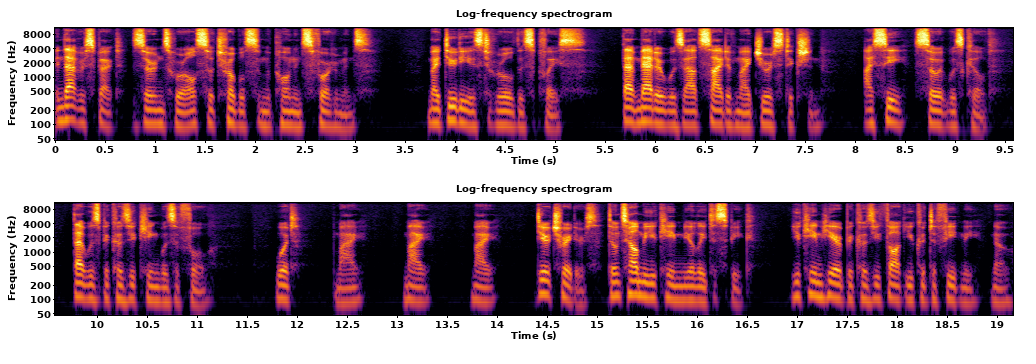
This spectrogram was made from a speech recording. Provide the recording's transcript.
In that respect, Zerns were also troublesome opponents for humans. My duty is to rule this place. That matter was outside of my jurisdiction. I see, so it was killed. That was because your king was a fool. What? My, my, my. Dear traitors, don't tell me you came merely to speak. You came here because you thought you could defeat me, no.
